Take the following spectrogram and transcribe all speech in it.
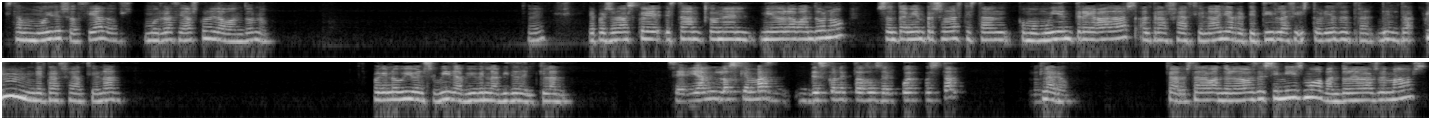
están muy disociados, muy relacionados con el abandono. Las personas que están con el miedo al abandono son también personas que están como muy entregadas al transgeneracional y a repetir las historias del, transgeneracional. Porque no viven su vida, viven la vida del clan. ¿Serían los que más desconectados del cuerpo están? Claro. Claro, están abandonados de sí mismos, abandonan a los demás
